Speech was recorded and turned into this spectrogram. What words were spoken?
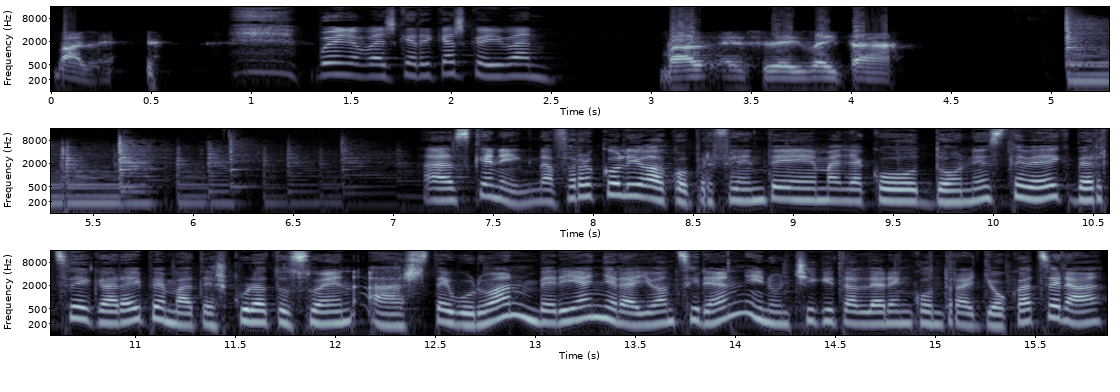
bale. bueno, ba, eskerrik asko, Iban. Bale, zure, baita. Azkenik, Nafarroko Ligako preferente mailako Donestebek bertze garaipen bat eskuratu zuen asteburuan beriainera joan ziren inun taldearen kontra jokatzera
